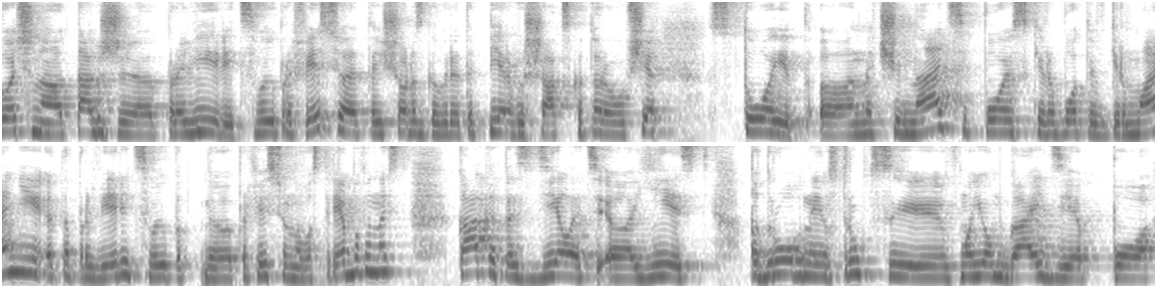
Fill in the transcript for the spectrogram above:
точно также проверить свою профессию. Это, еще раз говорю, это первый шаг, с которого вообще стоит э, начинать поиски работы в Германии. Это проверить свою э, профессию на востребованность. Как это сделать? Э, есть подробные инструкции в моем гайде по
